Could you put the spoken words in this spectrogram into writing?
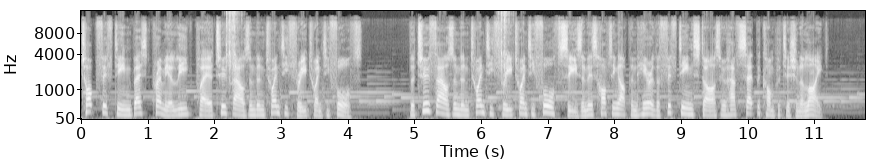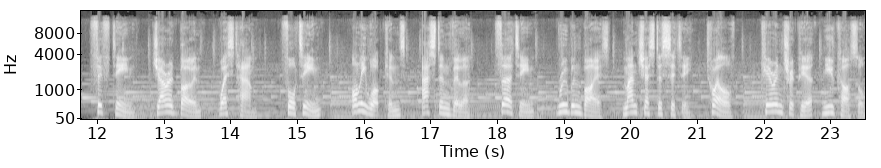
Top 15 Best Premier League Player 2023-24 The 2023-24 season is hotting up and here are the 15 stars who have set the competition alight. 15. Jarrod Bowen, West Ham. 14. Ollie Watkins, Aston Villa. 13. Ruben Dias, Manchester City. 12. Kieran Trippier, Newcastle.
